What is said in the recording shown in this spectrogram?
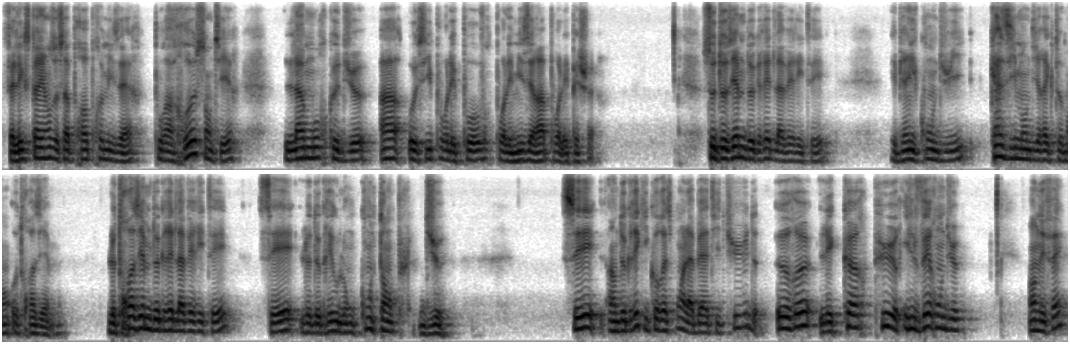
fait l'expérience de sa propre misère pourra ressentir l'amour que Dieu a aussi pour les pauvres, pour les misérables, pour les pécheurs. Ce deuxième degré de la vérité, eh bien, il conduit quasiment directement au troisième. Le troisième degré de la vérité, c'est le degré où l'on contemple Dieu c'est un degré qui correspond à la béatitude Heureux les cœurs purs, ils verront Dieu. En effet,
